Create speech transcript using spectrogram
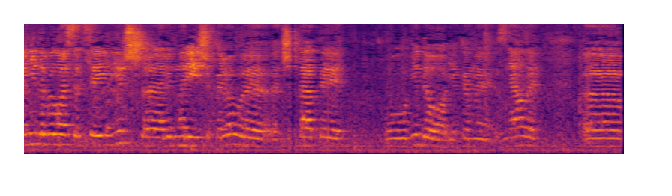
Мені довелося цей вірш е, від Марії Шикарьової читати у відео, яке ми зняли. Е,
